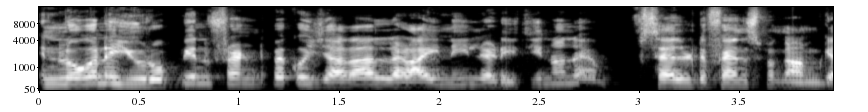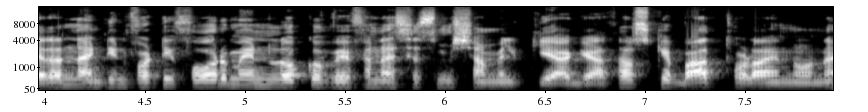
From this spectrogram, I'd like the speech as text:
इन लोगों ने यूरोपियन फ्रंट पे कोई ज़्यादा लड़ाई नहीं लड़ी थी। इन्होंने सेल्फ डिफेंस में काम किया था। 1944 में इन लोग को वेफन एसेस में शामिल किया गया था। उसके बाद थोड़ा इन्होंने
